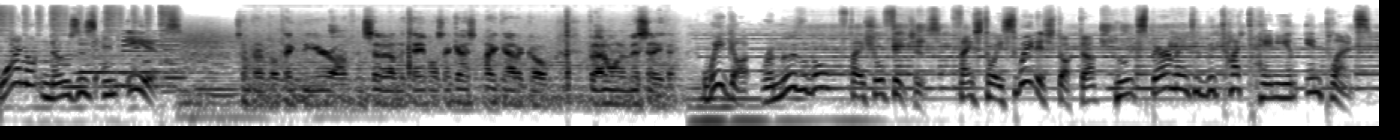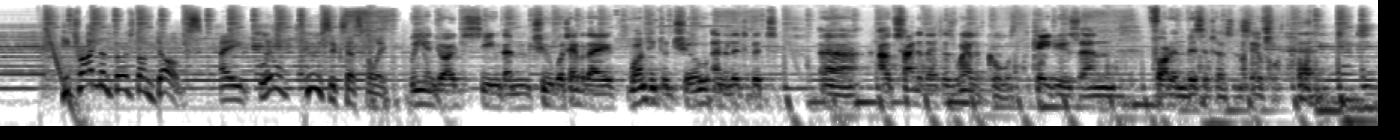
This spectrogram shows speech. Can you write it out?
why not noses and ears? Sometimes I'll take the ear off and set it on the table and say, guys, I gotta go, but I don't want to miss anything. We got removable facial features thanks to a Swedish doctor who experimented with titanium implants. He tried them first on dogs, a little too successfully. We enjoyed seeing them chew whatever they wanted to chew and a little bit uh, outside of that as well, of course, the cages and foreign visitors and so forth.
